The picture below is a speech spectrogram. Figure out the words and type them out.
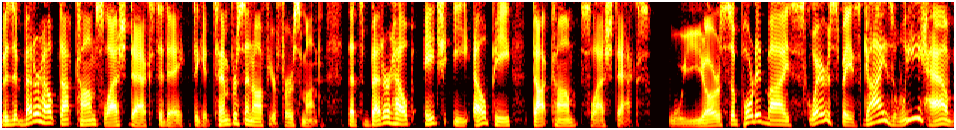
Visit betterhelp.com slash DAX today to get 10% off your first month. That's betterhelp, H-E-L-P dot com slash DAX. We are supported by Squarespace. Guys, we have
